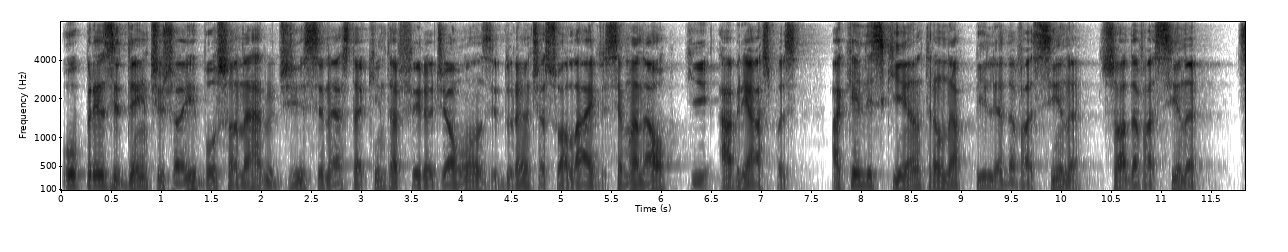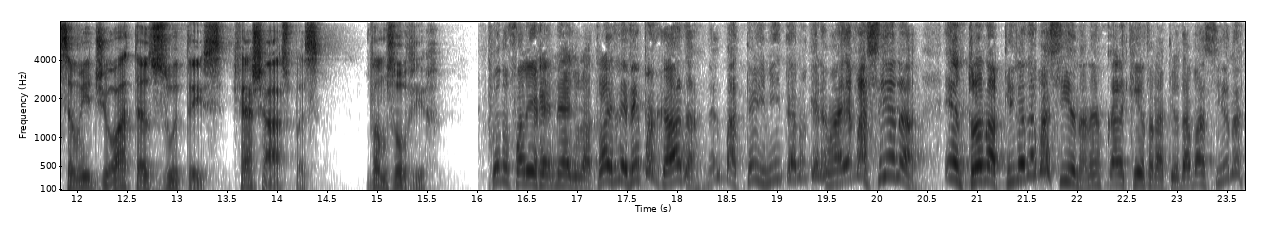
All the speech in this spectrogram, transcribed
O presidente Jair Bolsonaro disse nesta quinta-feira, dia 11, durante a sua live semanal, que, abre aspas, aqueles que entram na pilha da vacina, só da vacina, são idiotas úteis, fecha aspas. Vamos ouvir. Quando eu falei remédio lá atrás, levei pancada. Né? Bateu em mim, então não queria mais. É vacina. Entrou na pilha da vacina, né? O cara que entra na pilha da vacina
